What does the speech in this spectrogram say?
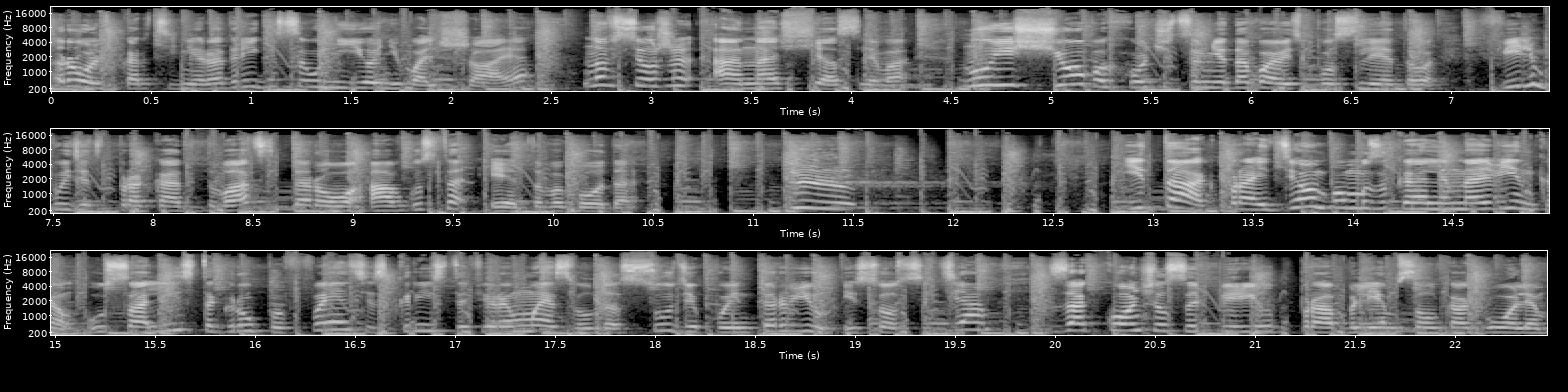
роль в картине Родригеса у нее небольшая, но все же она счастлива. Ну еще бы хочется мне добавить после этого. Фильм выйдет в прокат 22 августа этого года. Итак, пройдем по музыкальным новинкам. У солиста группы Фэнсис Кристофера Месфилда, судя по интервью и соцсетям, закончился период проблем с алкоголем.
